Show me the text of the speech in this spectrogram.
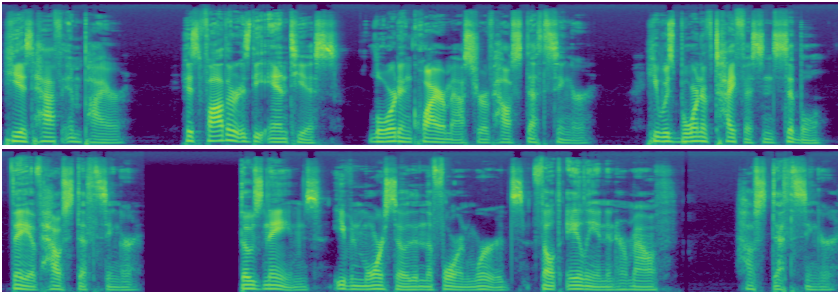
He is half empire. His father is the Antaeus, lord and choirmaster of House Deathsinger. He was born of Typhus and Sybil, they of House Deathsinger. Those names, even more so than the foreign words, felt alien in her mouth. House Deathsinger,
